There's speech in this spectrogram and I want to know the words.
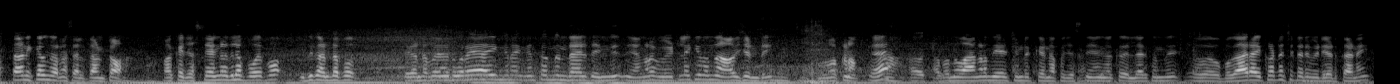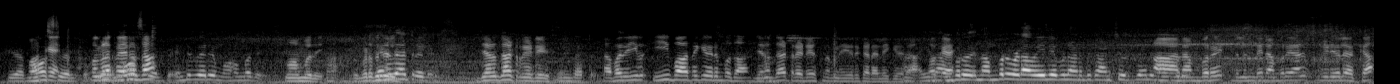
അത്താണിക്കൽ എന്ന് പറഞ്ഞ സ്ഥലത്താണ് കേട്ടോ ഓക്കെ ജസ്റ്റ് ഞങ്ങൾ ഇതിൽ പോയപ്പോ ഇത് കണ്ടപ്പോ ഇത് കണ്ടപ്പോ ഞങ്ങൾ കുറെ ഇങ്ങനെ ഇങ്ങനത്തെ ഒന്നും ഉണ്ടായിരുന്നു ഞങ്ങളെ വീട്ടിലേക്ക് ഒന്ന് ആവശ്യമുണ്ട്. നോക്കണം ഏ? അപ്പൊ ഒന്ന് വാങ്ങണം എന്ന് വിചാരിച്ചിട്ടുണ്ട് അപ്പൊ ജസ്റ്റ് ഞങ്ങൾക്ക് എല്ലാവർക്കും ഒന്ന് ഉപകാരം ആയിക്കോട്ടെ വെച്ചിട്ട് ഒരു വീഡിയോ എടുത്താണ്. നിങ്ങളെ പേരെന്താ? എന്റെ പേര് മുഹമ്മദ്. മുഹമ്മദ്. ഇവിടുത്തെ ജനതാ ട്രേഡേഴ്സ്. അപ്പൊ ഈ ഈ ഭാഗത്തേക്ക് വരുമ്പോ ജനതാ ട്രേഡേഴ്സ് എന്ന് പറഞ്ഞ ഈ ഒരു കടയിലേക്ക് വരാം. നമ്പർ ഇവിടെ അവൈലബിൾ ആണ്. ഇത് കാണിച്ചു കൊടുത്താൽ ആ നമ്പർ ഇതിലുണ്ട് നമ്പർ ഞാൻ വീഡിയോയിൽ വെക്കാം.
